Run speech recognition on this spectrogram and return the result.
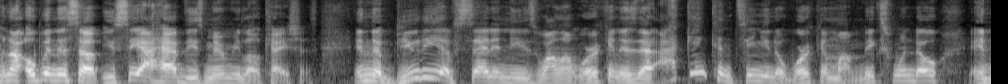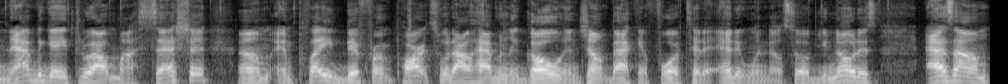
When I open this up, you see I have these memory locations. And the beauty of setting these while I'm working is that I can continue to work in my mix window and navigate throughout my session um, and play different parts without having to go and jump back and forth to the edit window. So if you notice, as I'm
